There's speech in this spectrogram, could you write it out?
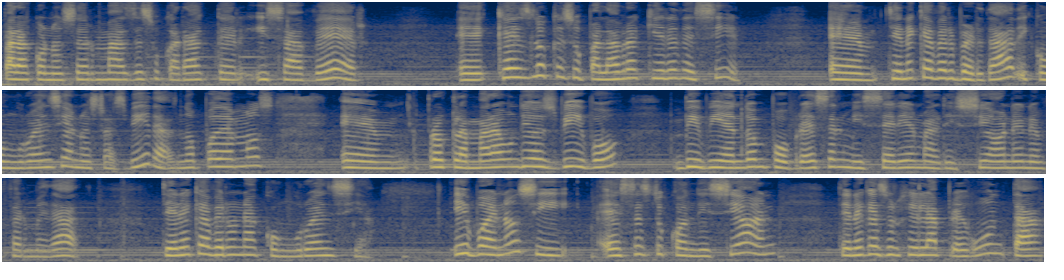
para conocer más de su carácter y saber eh, qué es lo que su palabra quiere decir. Eh, tiene que haber verdad y congruencia en nuestras vidas. No podemos eh, proclamar a un Dios vivo viviendo en pobreza, en miseria, en maldición, en enfermedad. Tiene que haber una congruencia. Y bueno, si esta es tu condición, tiene que surgir la pregunta,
